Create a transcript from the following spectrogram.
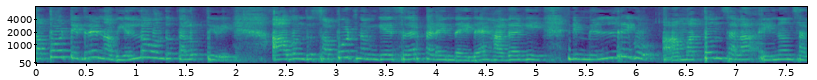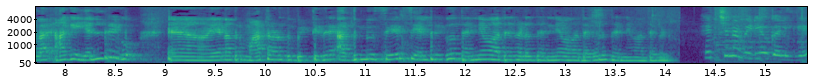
ಸಪೋರ್ಟ್ ಇದ್ರೆ ನಾವು ಎಲ್ಲೋ ಒಂದು ತಲುಪ್ತೀವಿ. ಒಂದು ಸಪೋರ್ಟ್ ನಮ್ಗೆ ಸರ್ ಕಡೆಯಿಂದ ಇದೆ. ಹಾಗಾಗಿ ನಿಮ್ಮೆಲ್ರಿಗೂ ಮತ್ತೊಂದ್ಸಲ ಮತ್ತೊಂದ್ ಸಲ, ಇನ್ನೊಂದ್ ಸಲ, ಹಾಗೆ ಎಲ್ರಿಗೂ ಏನಾದ್ರೂ ಮಾತಾಡೋದು ಬಿಟ್ಟಿದ್ರೆ ಅದನ್ನು ಸೇರಿಸಿ ಎಲ್ರಿಗೂ ಧನ್ಯವಾದಗಳು ಧನ್ಯವಾದಗಳು ಧನ್ಯವಾದಗಳು. ಹೆಚ್ಚಿನ ವಿಡಿಯೋಗಳಿಗೆ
